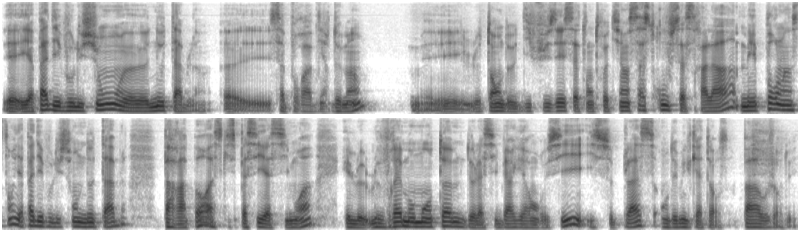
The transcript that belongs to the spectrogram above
Il n'y a pas d'évolution euh, notable. Euh, ça pourra venir demain. Mais le temps de diffuser cet entretien, ça se trouve, ça sera là. Mais pour l'instant, il n'y a pas d'évolution notable par rapport à ce qui se passait il y a six mois. Et le, le vrai momentum de la cyberguerre en Russie, il se place en 2014, pas aujourd'hui.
